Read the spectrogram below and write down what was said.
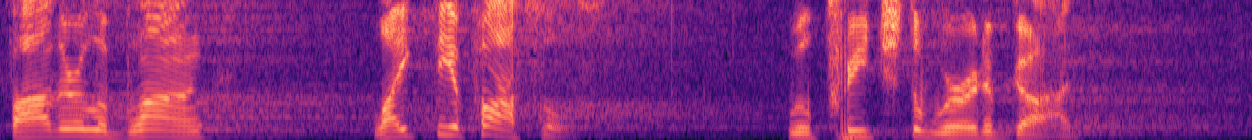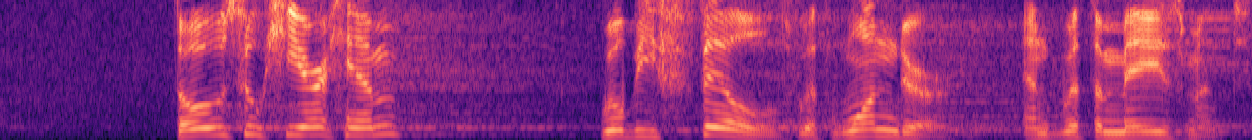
Father LeBlanc, like the apostles, will preach the word of God. Those who hear him will be filled with wonder and with amazement.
